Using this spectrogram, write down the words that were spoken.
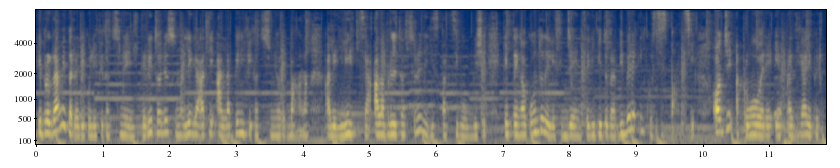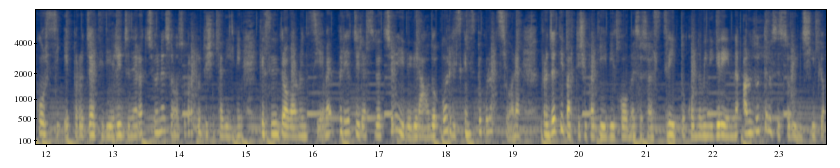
I programmi per la riqualificazione del territorio sono legati alla pianificazione urbana, all'edilizia, alla progettazione degli spazi pubblici, che tenga conto delle esigenze di chi dovrà vivere in questi spazi. Oggi a promuovere e a praticare percorsi e progetti di rigenerazione sono soprattutto i cittadini, che si ritrovano insieme per reagire a situazioni di degrado o a rischi di speculazione. Progetti partecipativi come social street o condomini green hanno tutti lo stesso principio,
